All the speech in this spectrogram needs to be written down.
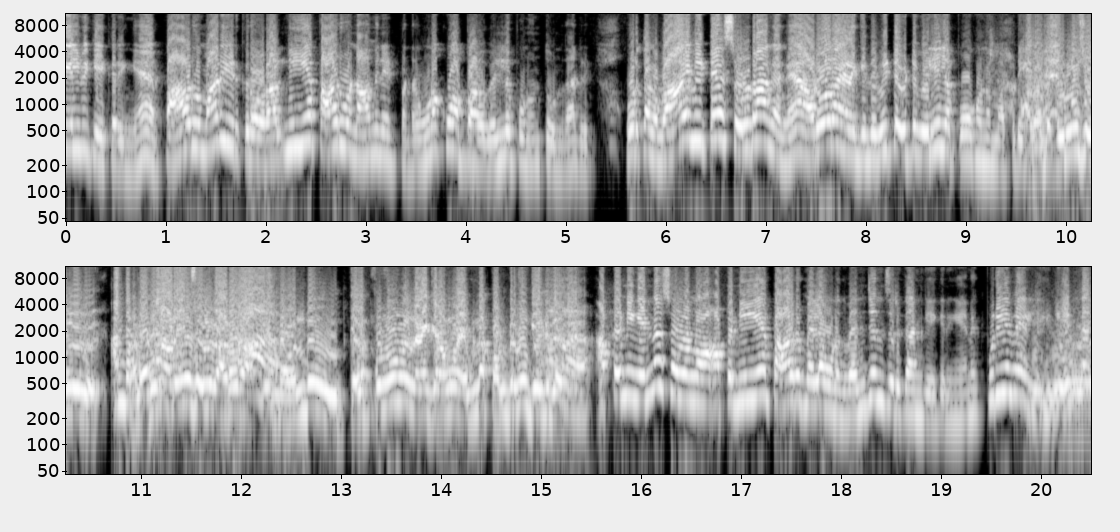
கேள்வி கேக்குறீங்க? பாரு மாதிரி இருக்கிற ஒரு ஆள். நீ ஏன் பாருவை நாமினேட் பண்ற? உனக்கும் அப்ப வெளில போகணும்னு தோணுதான் இருக்கு ஒருத்தவங்க வாய் விட்டே சொல்றாங்கங்க அரோரா எனக்கு இந்த வீட்டை விட்டு வெளியில போகணும் அது அந்த சொல்லுது பொண்ணு பொண்ணு அரோரா என்ன வந்து கிளப்பணும்னு நினைக்கிறவங்க என்ன பண்றதுன்னு கேக்குது. அப்ப நீங்க என்ன சொல்லணும்? அப்ப நீ ஏன் பாரு மேல உனக்கு வெஞ்சன்ஸ் இருக்கான்னு கேக்குறீங்க? எனக்கு புரியவே இல்லை. இது என்ன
